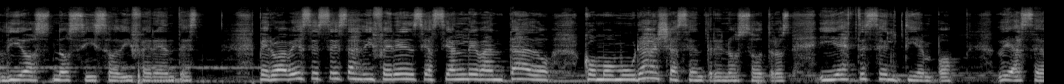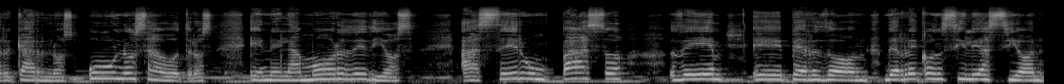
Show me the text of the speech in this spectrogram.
Dios nos hizo diferentes. Pero a veces esas diferencias se han levantado como murallas entre nosotros. Y este es el tiempo de acercarnos unos a otros en el amor de Dios hacer un paso de eh, perdón, de reconciliación,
